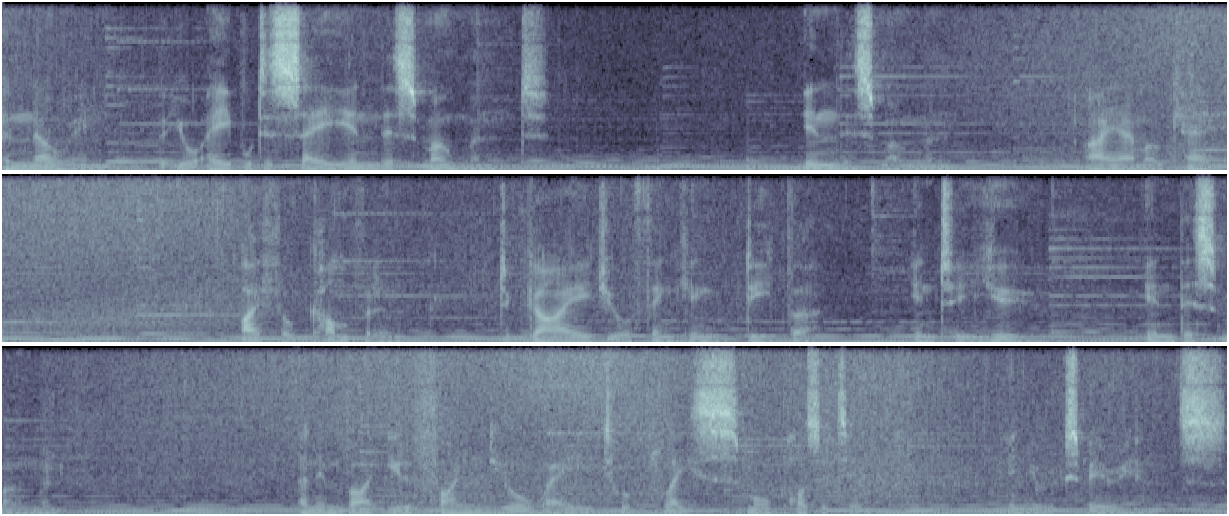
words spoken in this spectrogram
and knowing that you're able to say in this moment, in this moment, I am okay. I feel confident to guide your thinking deeper into you in this moment and invite you to find your way to a place more positive in your experience.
